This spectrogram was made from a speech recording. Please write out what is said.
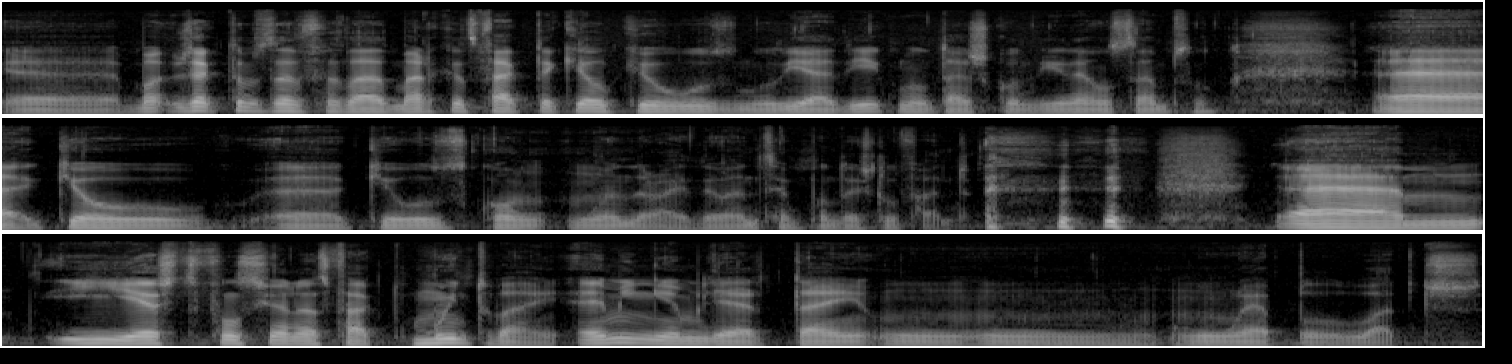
Uh, bom, já que estamos a falar de marca, de facto, aquele que eu uso no dia a dia, que não está escondido, é um Samsung, uh, que, eu, uh, que eu uso com um Android. Eu ando sempre com dois telefones. um, e este funciona de facto muito bem. A minha mulher tem um, um, um Apple Watch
